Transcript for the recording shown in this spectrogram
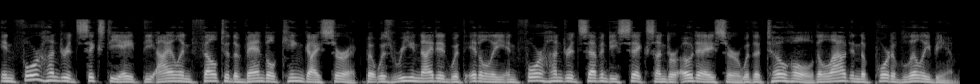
In 468 the island fell to the Vandal king Gaiseric but was reunited with Italy in 476 under Odoacer with a toehold allowed in the port of Lilybaeum.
